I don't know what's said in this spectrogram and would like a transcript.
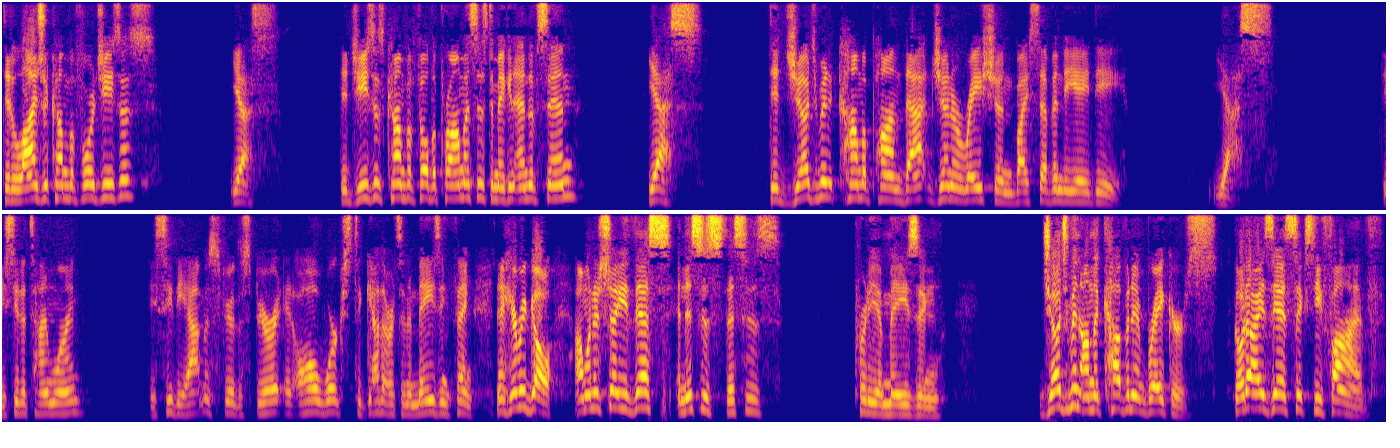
Did Elijah come before Jesus? Yes. Did Jesus come fulfill the promises to make an end of sin? Yes. Did judgment come upon that generation by 70 AD? Yes. Do you see the timeline? Do you see the atmosphere, the spirit? It all works together. It's an amazing thing. Now here we go. I want to show you this, and this is, this is pretty amazing. Judgment on the covenant breakers. Go to Isaiah 65.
